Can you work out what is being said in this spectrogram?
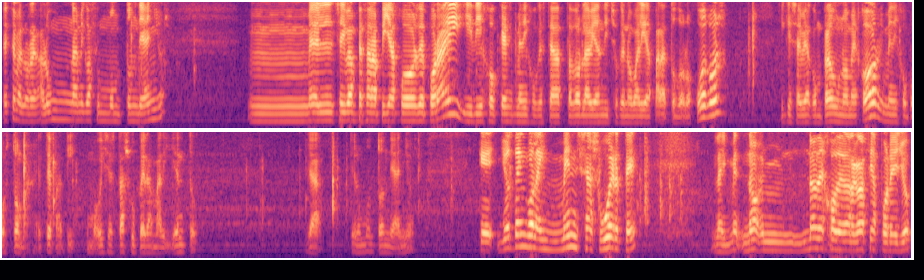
Este me lo regaló un amigo hace un montón de años. Mm, él se iba a empezar a pillar juegos de por ahí y dijo que me dijo que este adaptador le habían dicho que no valía para todos los juegos y que se había comprado uno mejor y me dijo pues toma, este para ti. Como veis está súper amarillento. Ya tiene un montón de años. Que yo tengo la inmensa suerte, la inmen- no, no dejo de dar gracias por ello,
